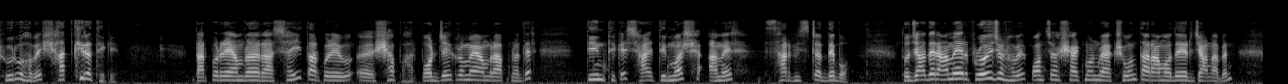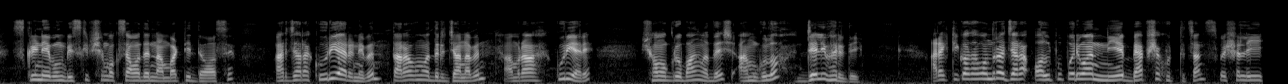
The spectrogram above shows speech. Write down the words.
শুরু হবে সাতক্ষীরা থেকে। তারপরে আমরা রাজশাহী, তারপরে সাপাহার। পর্যায়ক্রমে আমরা আপনাদের তিন থেকে সাড়ে তিন মাস আমের সার্ভিসটা দেব। তো যাদের আমের প্রয়োজন হবে, পঞ্চাশ, ষাট মন বা একশো মন, তারা আমাদের জানাবেন। স্ক্রিনে এবং ডিসক্রিপশন বক্সে আমাদের নাম্বারটি দেওয়া আছে। আর যারা কুরিয়ারে নেবেন, তারাও আমাদের জানাবেন। আমরা কুরিয়ারে সমগ্র বাংলাদেশ আমগুলো ডেলিভারি দিই। আরেকটি কথা বন্ধুরা, যারা অল্প পরিমাণ নিয়ে ব্যবসা করতে চান স্পেশালি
